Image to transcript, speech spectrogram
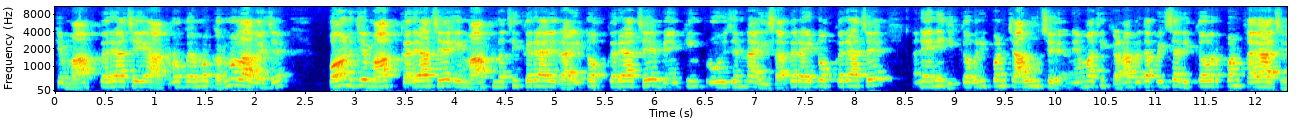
કે માફ કર્યા છે એ આંકડો તો એમનો ઘરનો લાવે છે. પણ જે માફ કર્યા છે એ માફ નથી કર્યા એ રાઇટ ઓફ કર્યા છે બેન્કિંગ પ્રોવિઝનના હિસાબે રાઇટ ઓફ કર્યા છે અને એની રિકવરી પણ ચાલુ છે અને એમાંથી ઘણા બધા પૈસા રિકવર પણ થયા છે.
